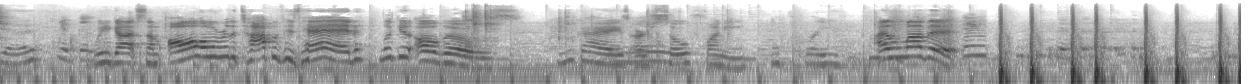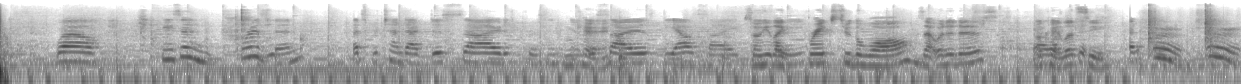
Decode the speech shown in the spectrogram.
Yes. We got some all over the top of his head. Look at all those. You guys are so funny. And crazy. I love it. Well, he's in prison. Let's pretend that this side is prison and this side is the outside. So he like breaks through the wall. Is that what it is? Yeah, Okay, let's let's see.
